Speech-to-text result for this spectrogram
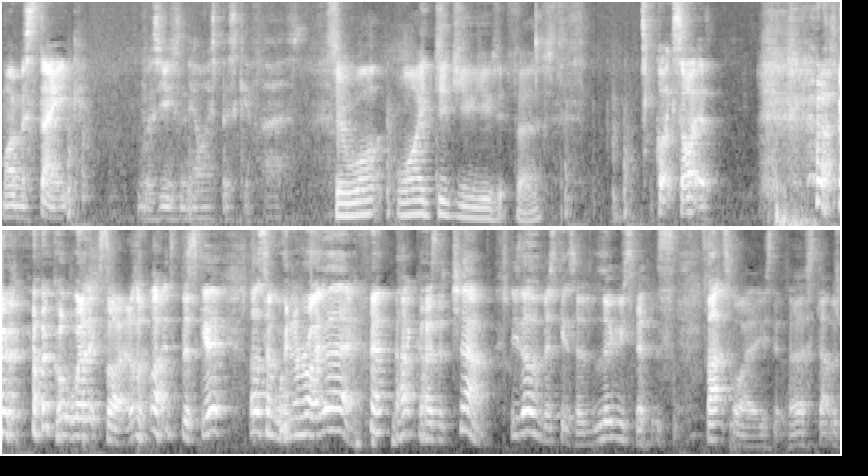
my mistake was using the ice biscuit first So what? Why did you use it first? got excited I got well excited. I was like, "Ice biscuit, that's a winner right there. that guy's a champ. These other biscuits are losers. That's why I used it first. That was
